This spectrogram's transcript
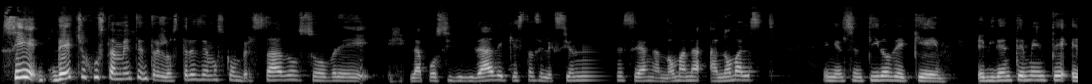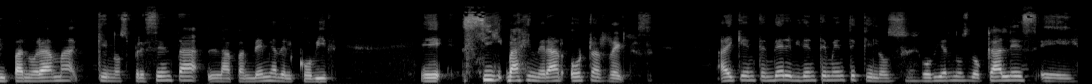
Sí, de hecho, justamente entre los tres hemos conversado sobre la posibilidad de que estas elecciones sean anómalas en el sentido de que evidentemente el panorama que nos presenta la pandemia del COVID eh, sí va a generar otras reglas. Hay que entender evidentemente que los gobiernos locales eh,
